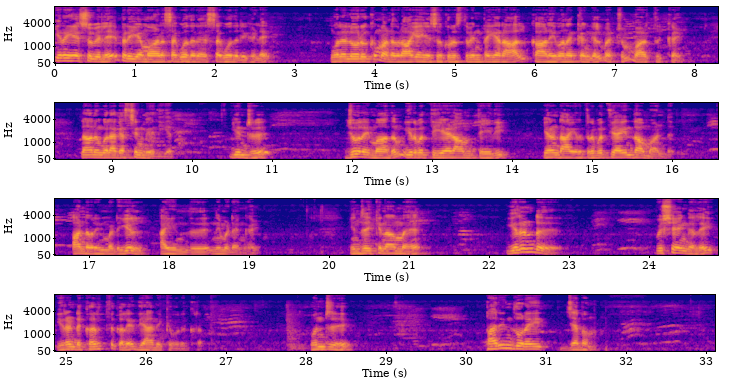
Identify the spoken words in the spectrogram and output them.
இறையேசுவிலே பிரியமான சகோதர சகோதரிகளே உங்களெல்லோருக்கும் ஆண்டவராகிய இயேசு கிறிஸ்துவின் பெயரால் காலை வணக்கங்கள் மற்றும் வாழ்த்துக்கள். நான் உங்கள் அகஸ்டின் வேதியர் இன்று ஜூலை மாதம் இருபத்தி ஏழாம் தேதி இரண்டாயிரத்தி இருபத்தி ஐந்தாம் ஆண்டு. ஆண்டவரின் மடியில் ஐந்து நிமிடங்கள். இன்றைக்கு நாம் இரண்டு விஷயங்களை இரண்டு கருத்துக்களை தியானிக்கவிருக்கிறோம். ஒன்று பரிந்துரை ஜெபம்.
